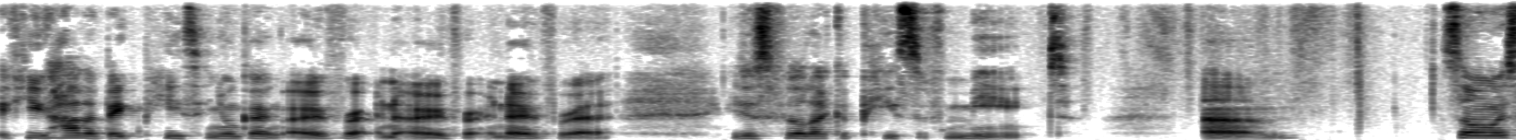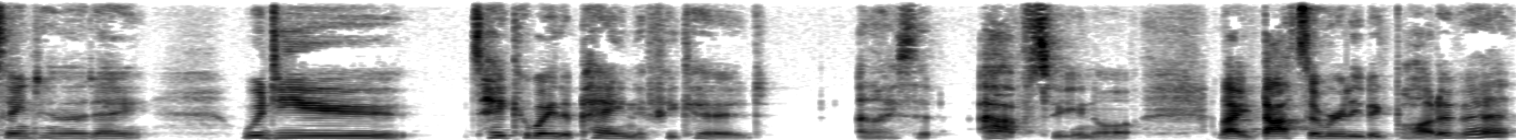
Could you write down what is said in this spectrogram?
if you have a big piece and you're going over it and over it and over it, you just feel like a piece of meat. Um, someone was saying to me the other day, would you take away the pain if you could? And I said, absolutely not. Like that's a really big part of it.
